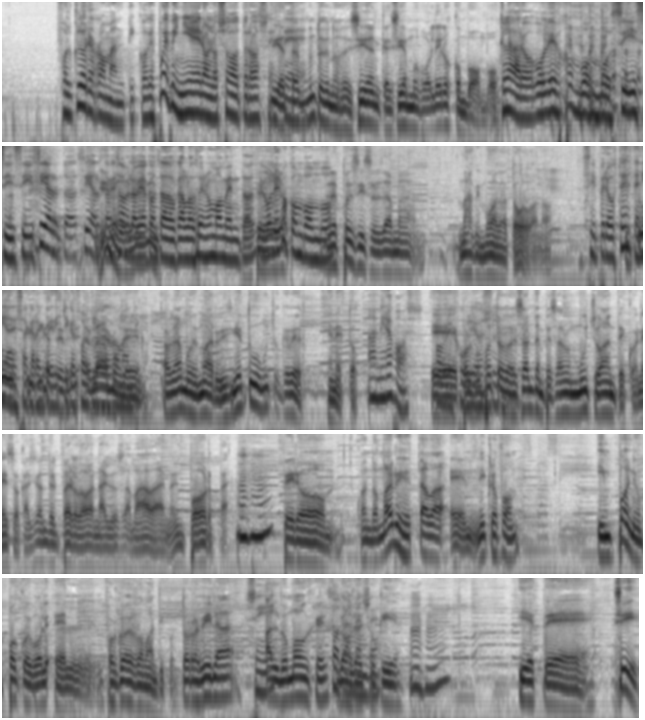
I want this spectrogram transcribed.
folclore romántico. Después vinieron los otros. Y este, hasta el punto que nos decían que hacíamos boleros con bombo. Claro, boleros con bombo, sí, sí, sí, cierto, cierto. Sí, Eso me lo había contado Carlos en un momento. sí, Pero boleros con bombo. Después sí se llama más de moda todo, ¿no? Sí, pero ustedes Y tenían tuvo- esa característica, el folclore de- romántico. Hablamos de Marvis y él tuvo mucho que ver en esto. Ah, mira vos. Eh, por supuesto, los de Salta empezaron mucho antes con eso, Canción del Perdón, Nadie os amaba, no importa. Pero cuando Marvis estaba en micrófono, impone un poco el, el folclore romántico. Torres Vila, Sí. Aldo Monjes, los de. Suquía. Ujú. Y este, sí,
